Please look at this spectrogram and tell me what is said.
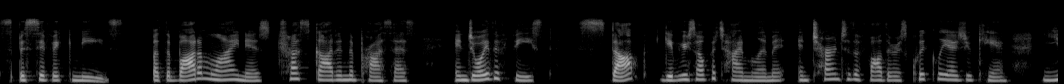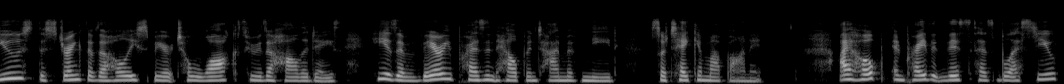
specific needs. But the bottom line is trust God in the process, enjoy the feast, stop, give yourself a time limit, and turn to the Father as quickly as you can. Use the strength of the Holy Spirit to walk through the holidays. He is a very present help in time of need, so take Him up on it. I hope and pray that this has blessed you.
